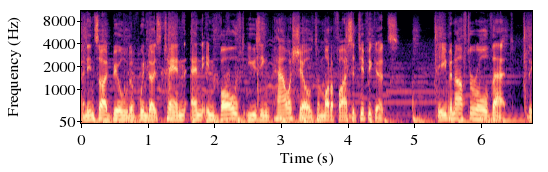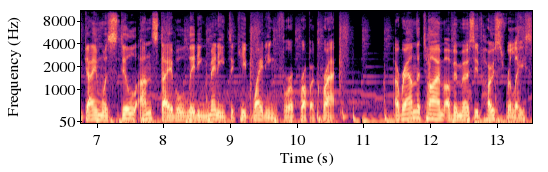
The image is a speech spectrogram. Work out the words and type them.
an inside build of Windows 10, and involved using PowerShell to modify certificates. Even after all that, the game was still unstable, leading many to keep waiting for a proper crack. Around the time of Immersive Host's release,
